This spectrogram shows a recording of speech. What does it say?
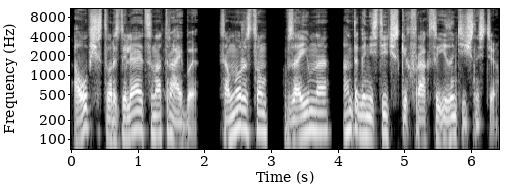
а общество разделяется на трайбы со множеством взаимно антагонистических фракций идентичности.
